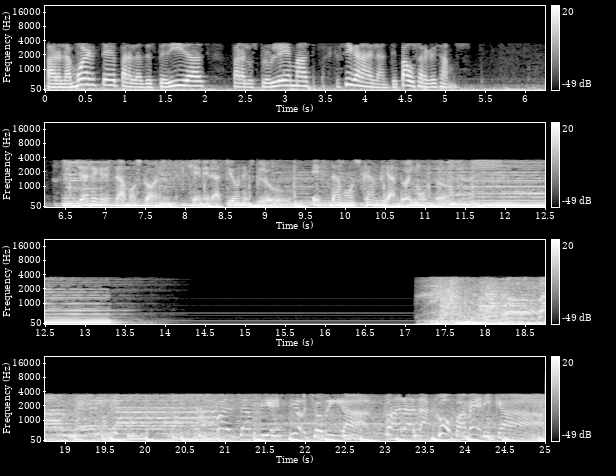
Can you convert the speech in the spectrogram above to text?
para la muerte, para las despedidas, para los problemas, para que sigan adelante. Pausa, regresamos. Ya regresamos con Generaciones Blue. Estamos cambiando el mundo. 18 días para la Copa América.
